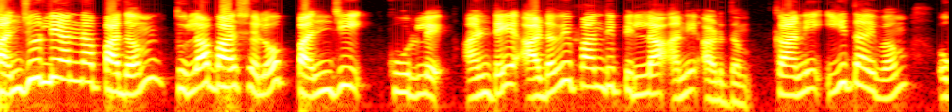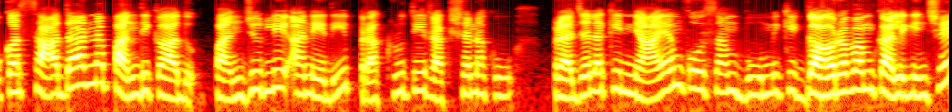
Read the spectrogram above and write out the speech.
పంజుర్లి అన్న పదం తుల భాషలో పంజి కూర్లే. అంటే అడవి పంది పిల్ల అని అర్థం. కానీ ఈ దైవం ఒక సాధారణ పంది కాదు. పంజుర్లి అనేది ప్రకృతి రక్షణకు ప్రజలకి న్యాయం కోసం భూమికి గౌరవం కలిగించే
